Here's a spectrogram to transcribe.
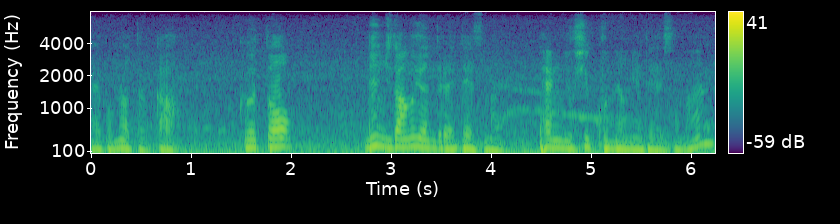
해보면 어떨까. 그것도 민주당 의원들에 대해서만 169명에 대해서만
